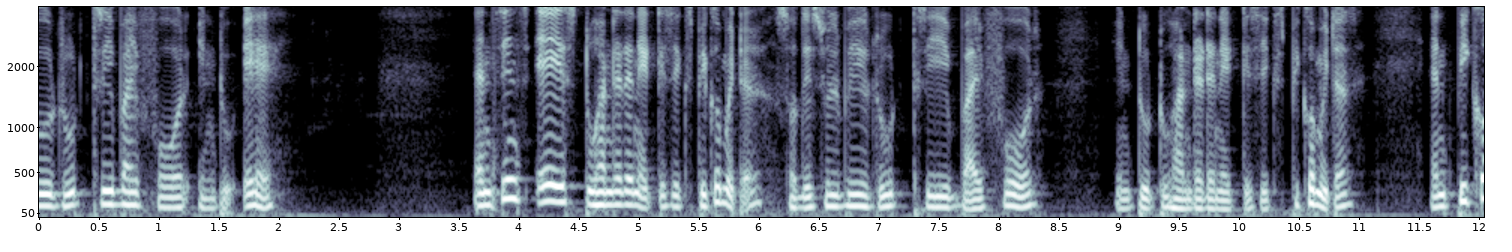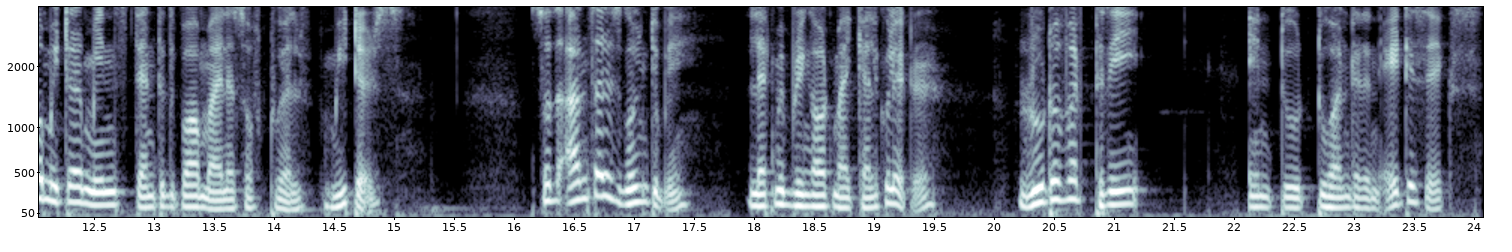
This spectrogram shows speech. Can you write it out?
to root 3 by 4 into a and since A is 286 picometer, so this will be root 3 by 4 into 286 picometer. And picometer means 10 to the power minus of 12 meters. So the answer is going to be, let me bring out my calculator, root over 3 into 286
